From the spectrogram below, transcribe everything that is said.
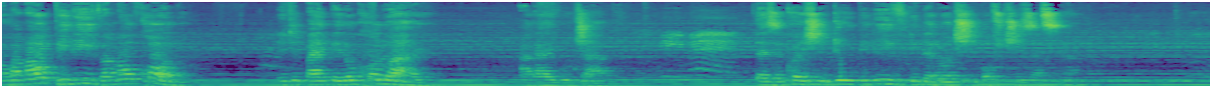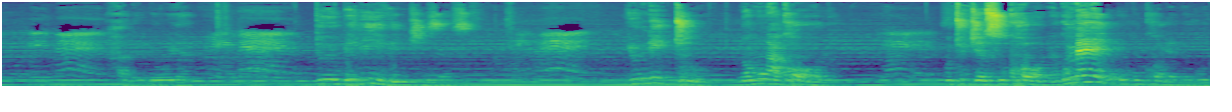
ngoba mawubelieve mawukholwa lithi iBhayibheli okholwayo akayi kujaba amen. There's a question do you believe in the lordship of Jesus now? Amen. Hallelujah. Amen. Do you believe in Jesus? Amen. You need to noma ungakholwa ukuthi uJesu khona kumele ukukholele kuye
